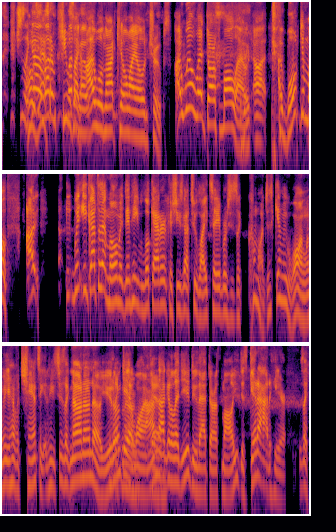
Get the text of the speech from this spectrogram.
She's like, Oh, "Yeah, yeah. let him. She was let like, out." I will not kill my own troops. I will let Darth Maul out. Uh, I won't give him a. I. He got to that moment, then he look at her because she's got two lightsabers. He's like, "Come on, just give me one. Let me have a chance." And he's she's like, "No, no, no, you He's don't like, get "No, one. I'm not gonna let you do that, Darth Maul. You just get out of here." He's like,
